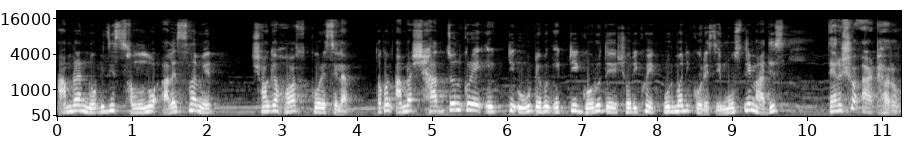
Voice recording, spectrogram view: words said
আমরা নবীজি সাল্লু আলাইসলামের সঙ্গে হজ করেছিলাম। তখন আমরা সাতজন করে একটি উট এবং একটি গরুতে শরিক হয়ে কুরবানি করেছি। মুসলিম হাদিস তেরোশো আঠারো।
